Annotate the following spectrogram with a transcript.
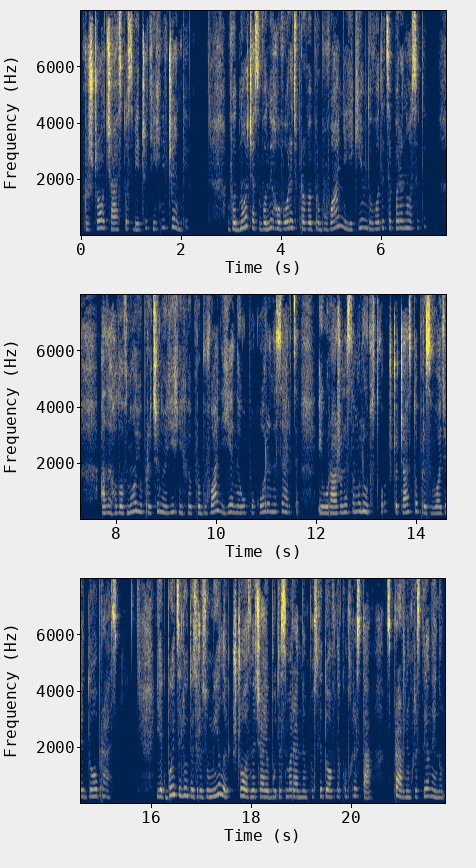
про що часто свідчать їхні вчинки. Водночас вони говорять про випробування, які їм доводиться переносити. Але головною причиною їхніх випробувань є неупокорене серце і уражене самолюбство, що часто призводять до образ. Якби ці люди зрозуміли, що означає бути смиренним послідовником Христа, справжнім християнином,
